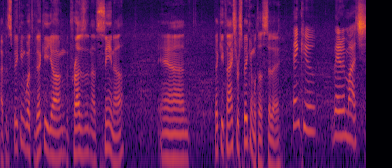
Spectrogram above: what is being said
I've been speaking with Vicki Young, the president of CINA. And, Vicki, thanks for speaking with us today. Thank you very much.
